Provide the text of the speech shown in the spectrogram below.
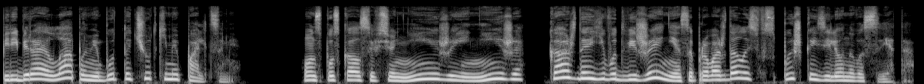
перебирая лапами, будто чуткими пальцами. Он спускался все ниже и ниже, каждое его движение сопровождалось вспышкой зеленого света.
